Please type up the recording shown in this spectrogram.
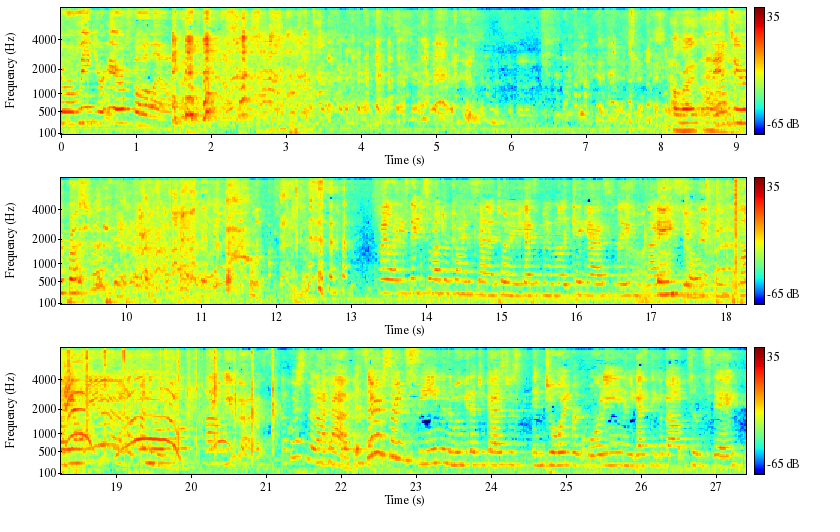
or make your hair fall out. All right. That um, answer your question? Hi, ladies. Thank you so much for coming to San Antonio. You guys have been really kick-ass ladies of the night. Thank you. Love you. Thank Um, you guys. A question that I have: Is there a certain scene in the movie that you guys just enjoyed recording, and you guys think about to this day?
